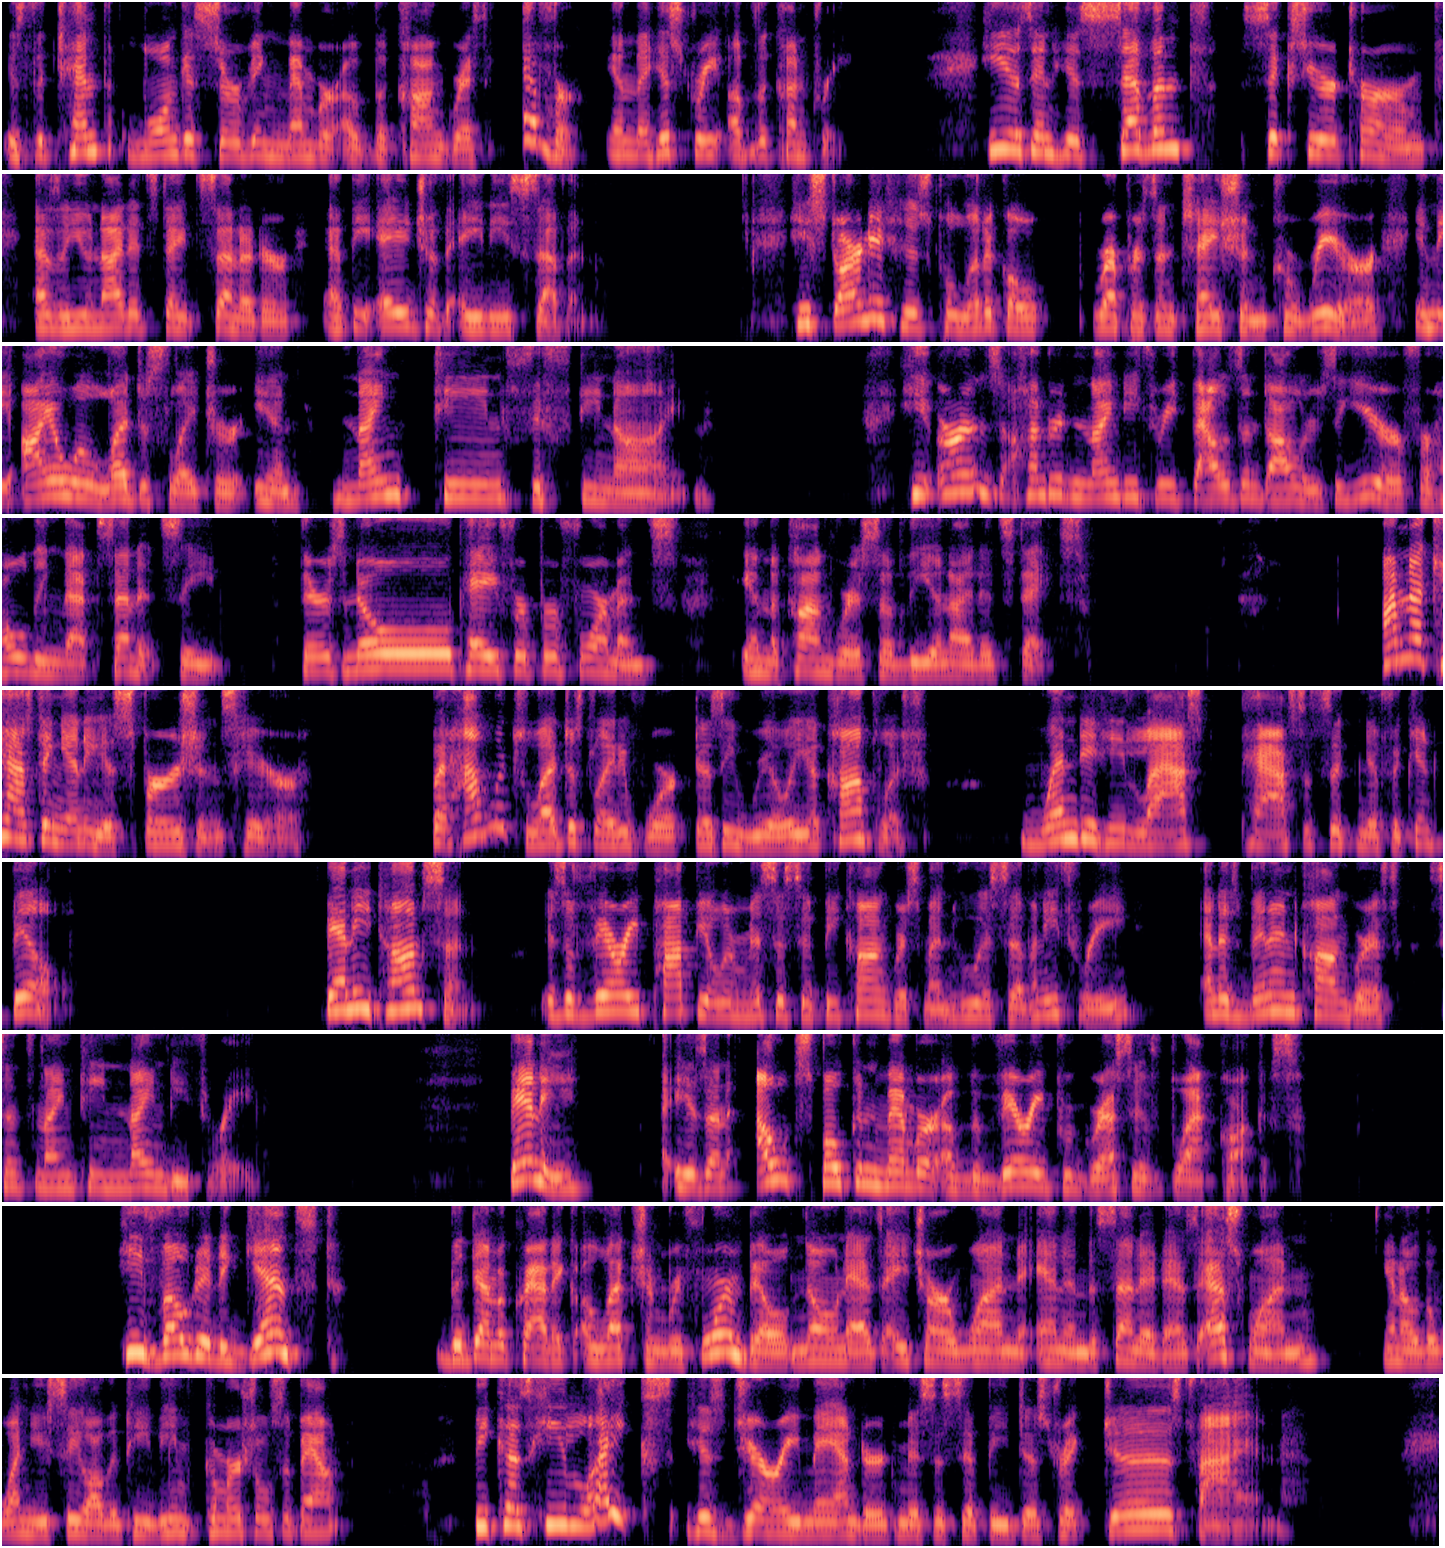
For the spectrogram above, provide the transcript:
is the 10th longest serving member of the Congress ever in the history of the country. He is in his seventh six year term as a United States Senator at the age of 87. He started his political representation career in the Iowa legislature in 1959. He earns $193,000 a year for holding that Senate seat. There's no pay for performance in the Congress of the United States. I'm not casting any aspersions here, but how much legislative work does he really accomplish? When did he last pass a significant bill? Benny Thompson is a very popular Mississippi congressman who is 73 and has been in Congress since 1993. Benny is an outspoken member of the very progressive Black Caucus. He voted against the Democratic election reform bill known as H.R. 1 and in the Senate as S1, you know, the one you see all the TV commercials about, because he likes his gerrymandered Mississippi district just fine.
